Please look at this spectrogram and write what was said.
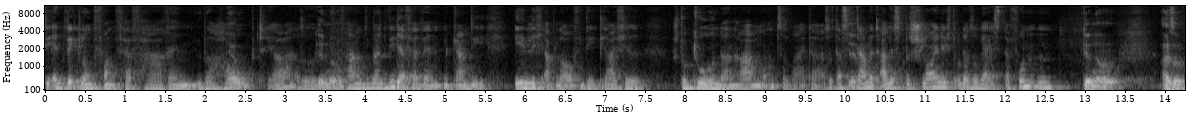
die Entwicklung von Verfahren überhaupt, ja, also Genau. Verfahren, die man wiederverwenden kann, die ähnlich ablaufen, die gleiche Strukturen dann haben und so weiter. Also das wird Ja. damit alles beschleunigt oder sogar erst erfunden. genau. Also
